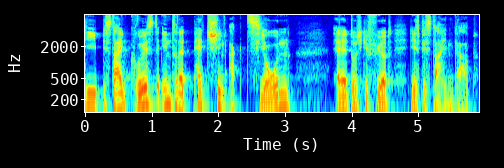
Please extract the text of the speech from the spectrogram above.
die bis dahin größte Internet-Patching-Aktion äh, durchgeführt, die es bis dahin gab.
